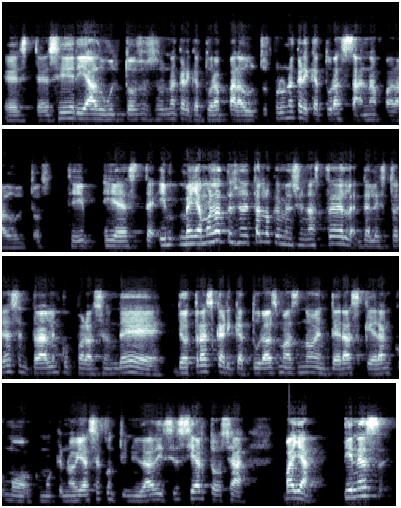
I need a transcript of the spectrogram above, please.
Este, sí diría adultos, o sea, una caricatura para adultos, pero una caricatura sana para adultos, ¿sí? Y, este, y me llamó la atención ahorita lo que mencionaste de la, de la historia central en comparación de, de, otras caricaturas más noventeras que eran como, como que no había esa continuidad, y sí es cierto, o sea, vaya, tienes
